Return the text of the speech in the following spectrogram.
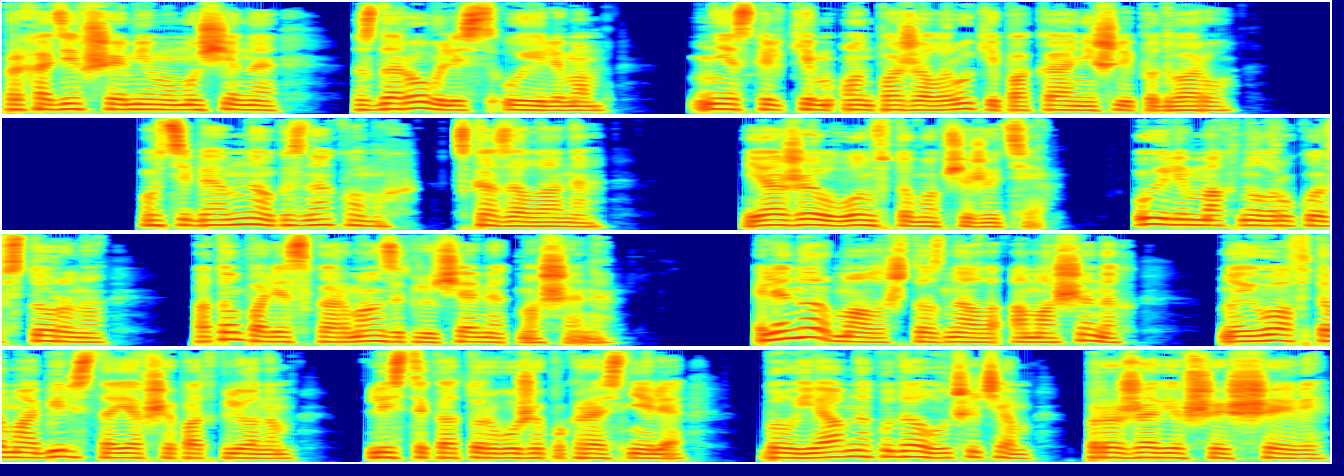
Проходившие мимо мужчины здоровались с Уильямом. Нескольким он пожал руки, пока они шли по двору. «У тебя много знакомых», — сказала она. «Я жил вон в том общежитии». Уильям махнул рукой в сторону, потом полез в карман за ключами от машины. Эленор мало что знала о машинах, но его автомобиль, стоявший под кленом, листья которого уже покраснели, был явно куда лучше, чем проржавевший Шеви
